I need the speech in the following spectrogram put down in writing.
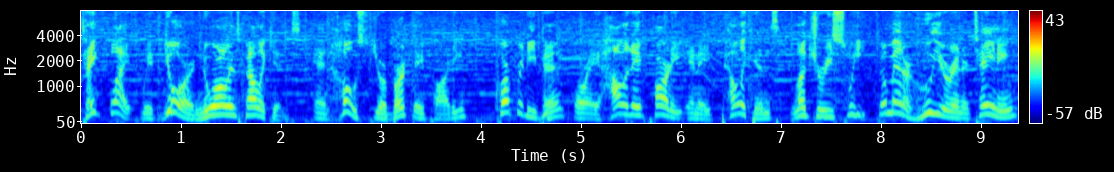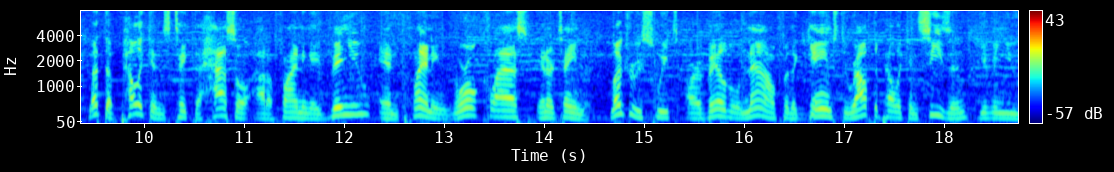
Take flight with your New Orleans Pelicans and host your birthday party corporate event, or a holiday party in a Pelicans luxury suite. No matter who you're entertaining, let the Pelicans take the hassle out of finding a venue and planning world class entertainment. Luxury suites are available now for the games throughout the Pelican season, giving you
